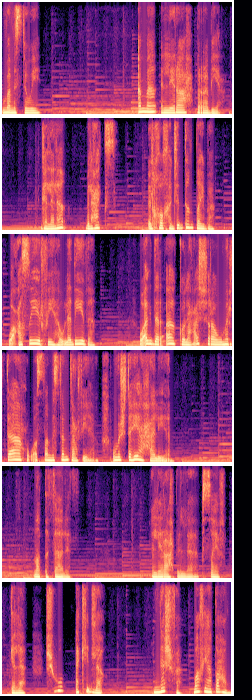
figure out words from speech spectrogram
وما مستوي. أما اللي راح بالربيع. قال له لا بالعكس. الخوخة جدا طيبة وعصير فيها ولذيذة وأقدر آكل عشرة ومرتاح وأصلا مستمتع فيها ومشتهيها حاليا. نط الثالث. اللي راح بالصيف قال له شو؟ أكيد لا. نشفة ما فيها طعم.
